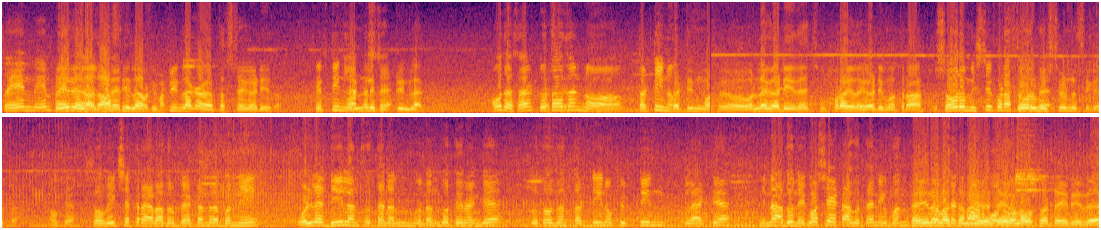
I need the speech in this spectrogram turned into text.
ಸೊ ಏನು ಏನು ಏನಿಲ್ಲ ಜಾಸ್ತಿ ಇಲ್ಲ ಪ್ರೈಸ್ ಫಿಫ್ಟೀನ್ ಲ್ಯಾಕ್ ಆಗುತ್ತೆ ಅಷ್ಟೇ ಗಾಡಿ ಇದು. Fifteen only lakh fifteen lakh ಹೌದಾ sir? Two thousand thirteen thirteen ಒಳ್ಳೆ ಗಾಡಿ ಇದೆ ಸೂಪರ್ ಆಗಿದೆ ಗಾಡಿ ಮಾತ್ರ. ಶೋರೂಮ್ ಹಿಸ್ಟ್ರಿ ಕೂಡ ಶೋರೂಮ್ ಹಿಸ್ಟ್ರಿನೂ ಸಿಗುತ್ತೆ. ಓಕೆ ಸೊ ವೀಕ್ಷಕರು ಯಾರಾದರೂ ಬೇಕಂದ್ರೆ ಬನ್ನಿ. ಒಳ್ಳೆ ಡೀಲ್ ಅನ್ಸುತ್ತೆ ನನ್ಗೆ ನಂಗೆ ಗೊತ್ತಿರಂಗೆ ಟೂ ತೌಸಂಡ್ ತರ್ಟೀನು ಫಿಫ್ಟೀನ್ ಲ್ಯಾಕ್ಗೆ ಇನ್ನು ಅದು ನೆಗೋಷಿಯೇಟ್ ಆಗುತ್ತೆ ನೀವು ಬಂದು ಟೈರ್ ಎಲ್ಲ ಚೆನ್ನಾಗಿದೆ ಟೈರ್ ಎಲ್ಲ ಹೊಸ ಟೈರ್ ಇದೆ.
